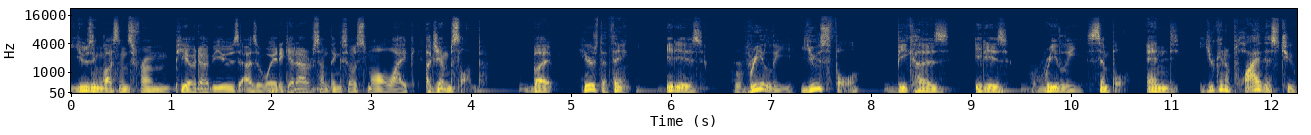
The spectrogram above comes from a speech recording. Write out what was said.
using lessons from POWs as a way to get out of something so small like a gym slump. But here's the thing it is really useful because it is really simple. And you can apply this to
